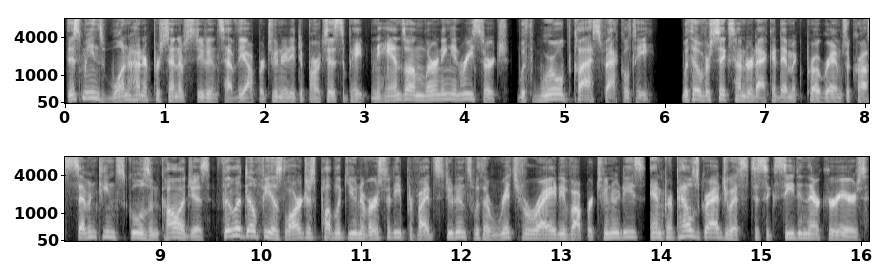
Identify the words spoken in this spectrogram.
This means 100% of students have the opportunity to participate in hands-on learning and research with world-class faculty. With over 600 academic programs across 17 schools and colleges, Philadelphia's largest public university provides students with a rich variety of opportunities and propels graduates to succeed in their careers.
